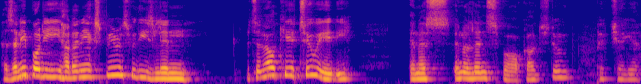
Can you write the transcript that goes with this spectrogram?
Has anybody had any experience with these Linn? It's an LK280 in a, in a Linn Spark. I'll just do a picture here.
